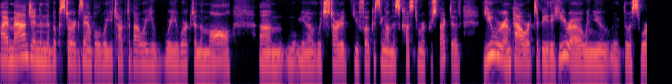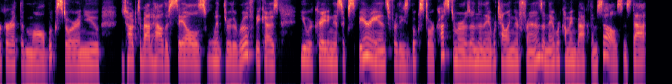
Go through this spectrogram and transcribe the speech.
I imagine in the bookstore example where you talked about where you where you worked in the mall, um, you know, which started you focusing on this customer perspective. You were empowered to be the hero when you this worker at the mall bookstore, and you, you talked about how the sales went through the roof because you were creating this experience for these bookstore customers, and then they were telling their friends, and they were coming back themselves. Is that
